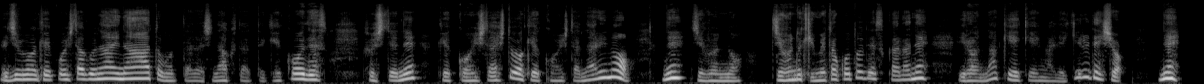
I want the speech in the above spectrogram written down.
自分が結婚したくないなと思ったらしなくたって結構です。そしてね、結婚した人は結婚したなりの、ね、自分の自分の決めたことですからね、いろんな経験ができるでしょう。ね。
